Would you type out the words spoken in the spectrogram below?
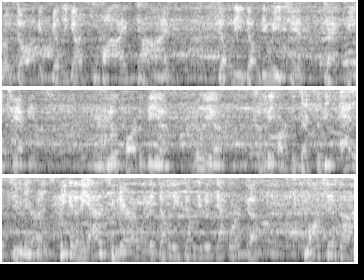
Road Dogg and Billy Gunn, five-time WWE champ, tag team champions. You know, part of the, uh, really, uh, some of the architects of the Attitude Era. And speaking of the Attitude Era, when the WWE Network uh, launches on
